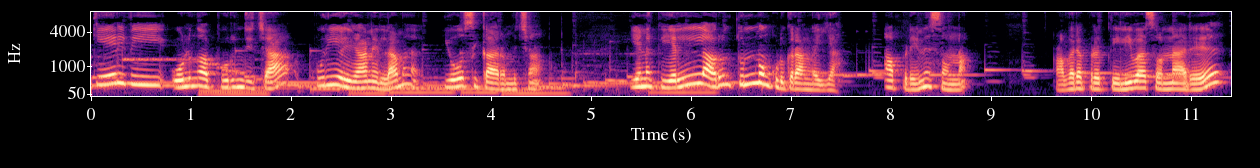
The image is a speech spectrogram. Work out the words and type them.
கேள்வி ஒழுங்காக புரிஞ்சிச்சா? புரியலையான்னு இல்லாமல் யோசிக்க ஆரம்பித்தான் எனக்கு எல்லாரும் துன்பம் கொடுக்குறாங்க ஐயா அப்படின்னு சொன்னான். அவர் அப்புறம் தெளிவாக சொன்னார்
